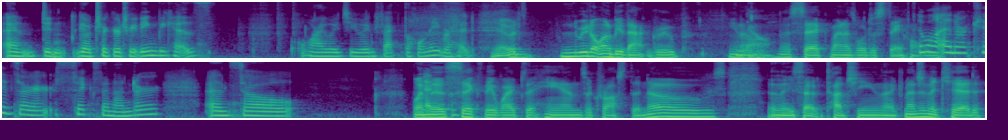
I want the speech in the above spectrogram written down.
and didn't go trick or treating because why would you infect the whole neighborhood? yeah, was, we don't want to be that group. You know, No. they're sick. Might as well just stay home. Well, and our kids are six and under, and so when they're sick, they wipe their hands across the nose, and they start touching. Like imagine a kid,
